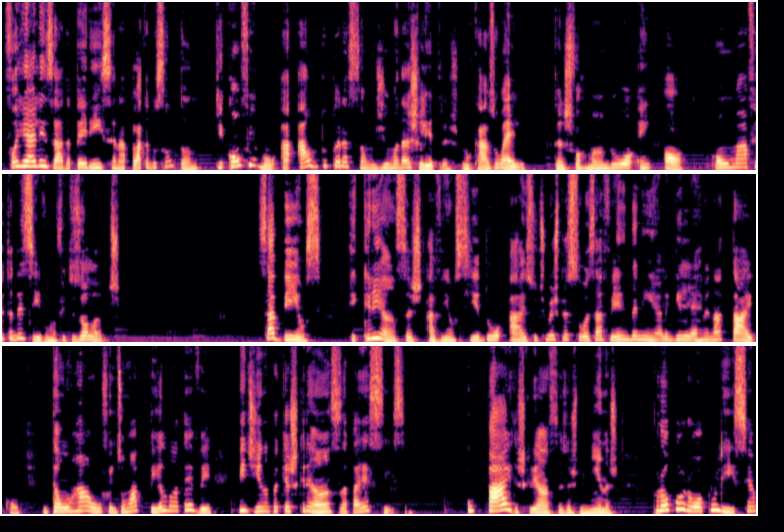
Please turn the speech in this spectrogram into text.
Foi realizada a perícia na placa do Santana, que confirmou a adulteração de uma das letras, no caso L, transformando-o em O, com uma fita adesiva, uma fita isolante. Sabiam-se que crianças haviam sido as últimas pessoas a verem Daniela e Guilherme na Taikon. Então o Raul fez um apelo na TV pedindo para que as crianças aparecessem. O pai das crianças, das meninas, procurou a polícia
